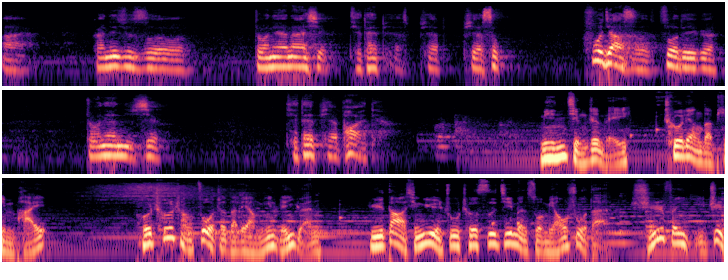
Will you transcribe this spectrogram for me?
哎，肯定就是中年男性，体态偏偏偏瘦。副驾驶坐的一个中年女性，体态偏胖一点。民警认为，车辆的品牌。和车上坐着的两名人员，与大型运输车司机们所描述的十分一致。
